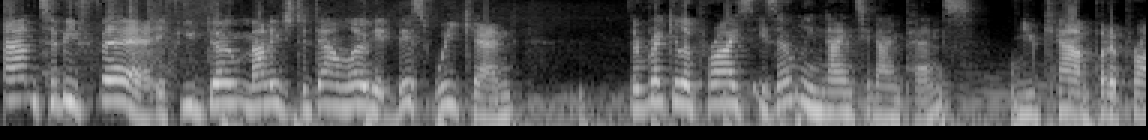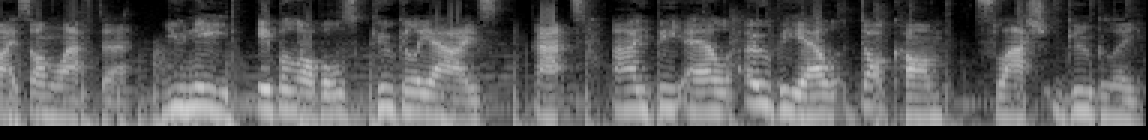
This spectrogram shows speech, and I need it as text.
And to be fair, if you don't manage to download it this weekend, the regular price is only 99 pence. You can't put a price on laughter. You need Ibbleobble's googly eyes at iblobl.com slash googly.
